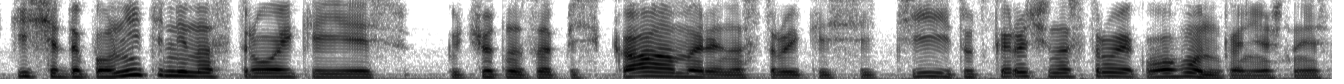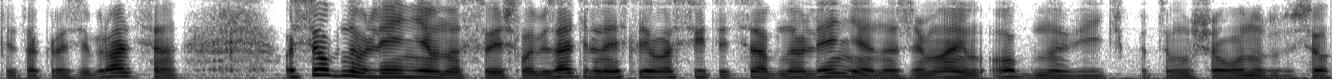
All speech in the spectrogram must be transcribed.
Якісь ще дополнительні настройки є. Учетна запись камери, настройки сети. Тут, короче, настроек вагон, конечно, если так разобраться. Ось обновление у нас вийшло. Обязательно, если у вас світиться обновление, нажимаем обновить. Потому що воно тут все.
